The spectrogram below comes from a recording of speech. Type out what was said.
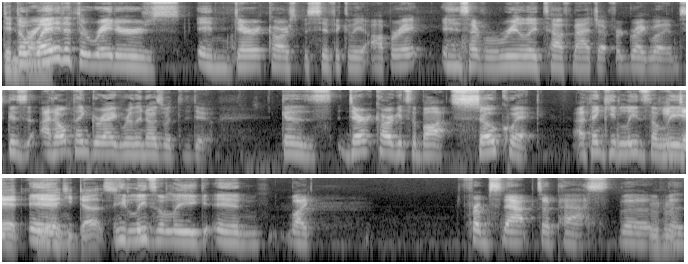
didn't the way it. that the Raiders and Derek Carr specifically operate is a really tough matchup for Gregg Williams because I don't think Gregg really knows what to do. Because Derek Carr gets the ball so quick. I think he leads the he league. did In, he did he does he leads the league in like from snap to pass the Mm-hmm. the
